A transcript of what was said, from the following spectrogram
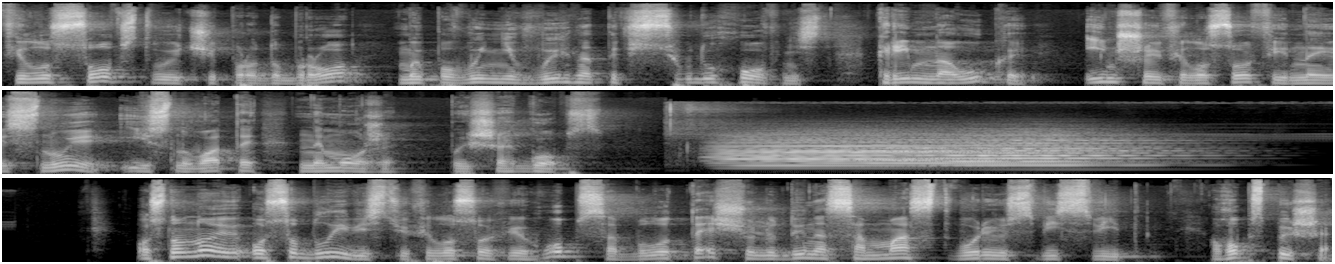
філософствуючи про добро, ми повинні вигнати всю духовність. Крім науки, іншої філософії не існує і існувати не може, пише Гоббс. Основною особливістю філософії Гоббса було те, що людина сама створює свій світ. Гоббс пише:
